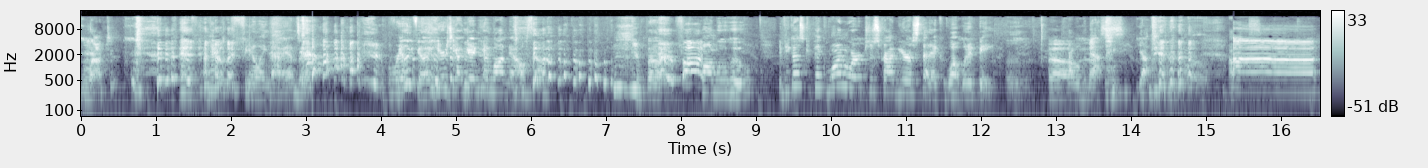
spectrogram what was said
what? I'm like, feeling that answer. really feeling. Here's Young Jane Hyungwon now. So. fuck. Won woohoo. If you guys could pick one word to describe your aesthetic, what would it be? Uh, Probably mess. yeah. uh,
